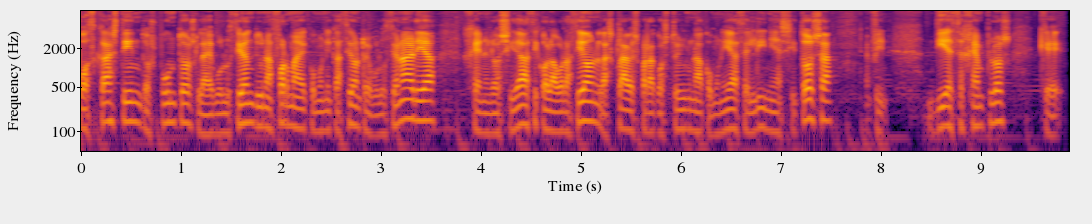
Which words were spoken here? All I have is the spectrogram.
podcasting, dos puntos, la evolución de una forma de comunicación revolucionaria, generosidad y colaboración, las claves para construir una comunidad en línea exitosa, en fin, 10 ejemplos que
